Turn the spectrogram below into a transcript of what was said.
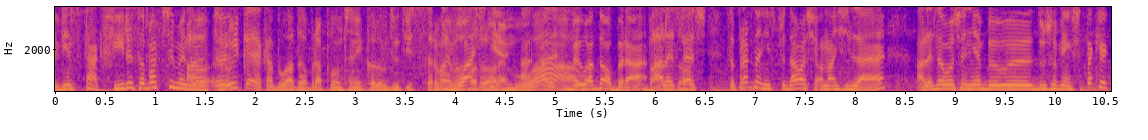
Y, więc tak, Fear, zobaczymy. Ale no, trójka jaka była dobra, połączenie Call of Duty z survival Właśnie, horrorem. Wow. ale była dobra, ale Bardzo. też, co prawda nie sprzedała się ona źle, ale założenia były dużo większe. Tak jak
